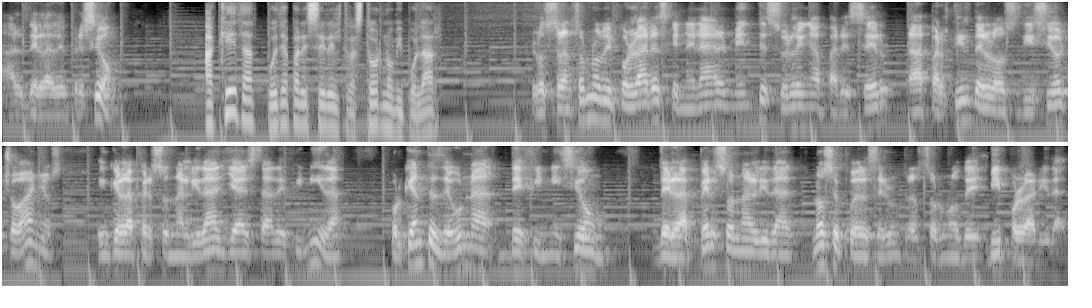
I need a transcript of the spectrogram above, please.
al de la depresión. ¿A qué edad puede aparecer el trastorno bipolar? Los trastornos bipolares generalmente suelen aparecer a partir de los 18 años, en que la personalidad ya está definida, porque antes de una definición de la personalidad no se puede hacer un trastorno de bipolaridad.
